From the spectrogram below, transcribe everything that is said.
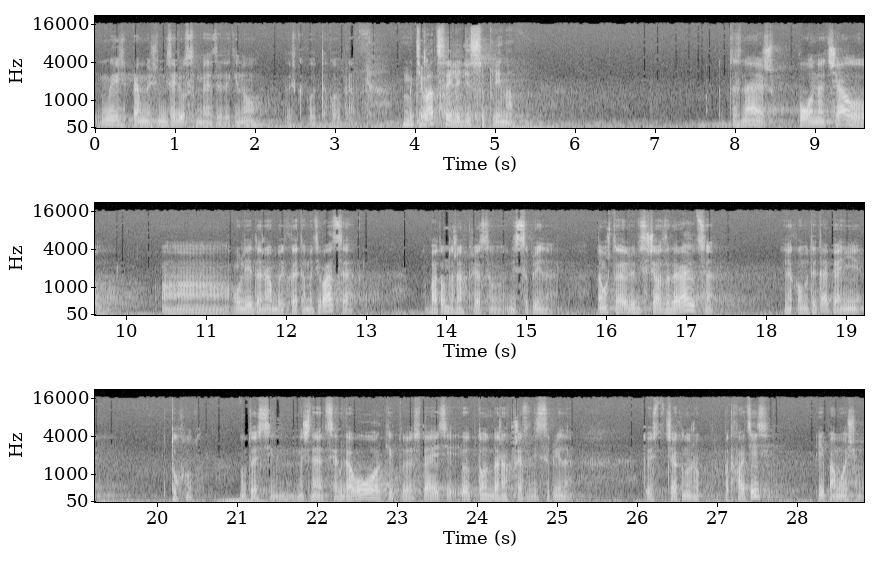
ну, я прям еще не садился смотреть это кино, то есть какое-то такое прям. Мотивация или дисциплина? Ты знаешь, поначалу у людей должна быть какая-то мотивация, а потом должна включаться дисциплина. Потому что люди сначала загораются, и на каком-то этапе они тухнут. Ну, то есть им начинаются все отговорки, туда-сюда идти, и вот потом должна включаться дисциплина. То есть человека нужно подхватить и помочь ему,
